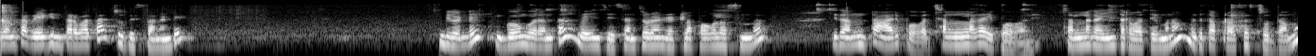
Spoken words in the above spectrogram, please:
ఇదంతా వేగిన తర్వాత చూపిస్తానండి. ఇదిగోండి గోంగూర అంతా వేయించేసాను. చూడండి ఎట్లా పొగలు వస్తుందో ఇదంతా ఆరిపోవాలి చల్లగా అయిపోవాలి. చల్లగా అయిన తర్వాతే మనం మిగతా ప్రాసెస్ చూద్దాము.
